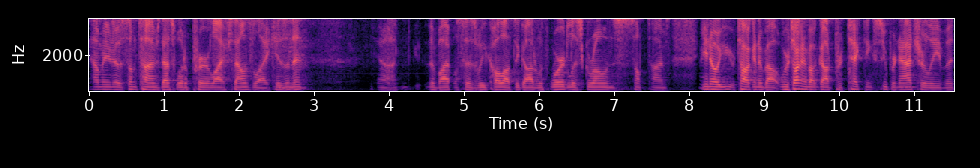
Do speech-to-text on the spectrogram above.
How many know sometimes that's what a prayer life sounds like, isn't it? Mm-hmm. Yeah, the Bible says we call out to God with wordless groans sometimes. You know, you're talking about we're talking about God protecting supernaturally, but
